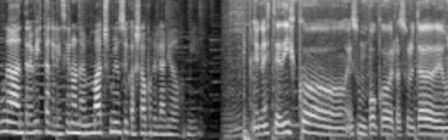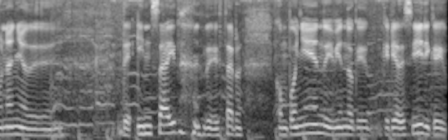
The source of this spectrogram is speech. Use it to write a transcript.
una entrevista que le hicieron en Match Music allá por el año 2000. En este disco es un poco el resultado de un año de, de inside, de estar componiendo y viendo qué quería decir y qué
